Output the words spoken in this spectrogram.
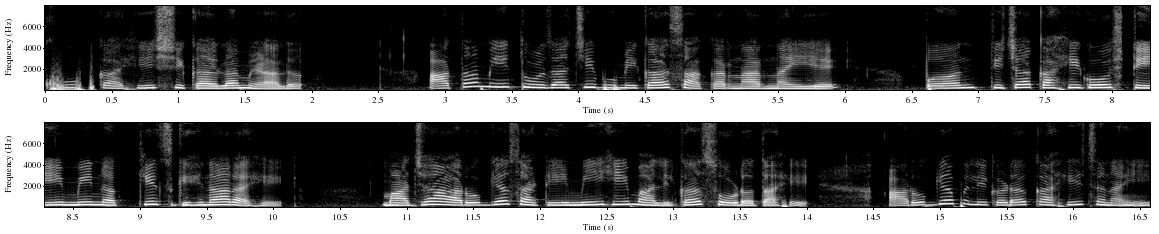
खूप काही शिकायला मिळालं. आता मी तुळजाची भूमिका साकारणार नाही आहे पण तिच्या काही गोष्टी मी नक्कीच घेणार आहे. माझ्या आरोग्यासाठी मी ही मालिका सोडत आहे. आरोग्यापलीकडं काहीच नाही.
